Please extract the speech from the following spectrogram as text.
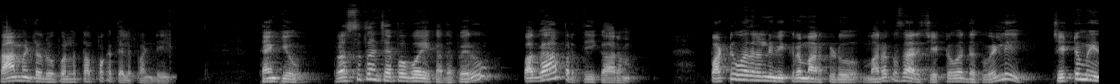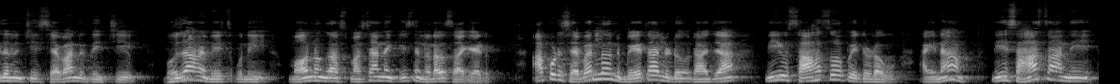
కామెంట్ల రూపంలో తప్పక తెలపండి. Thank you. ప్రస్తుతం చెప్పబోయే కథ పేరు పగా ప్రతీకారం. పట్టు వదలని విక్రమార్కుడు మరొకసారి చెట్టు వద్దకు వెళ్ళి చెట్టు మీద నుంచి శవాన్ని దించి భుజాన వేసుకుని మౌనంగా శ్మశానం గీసి నడవసాగాడు. అప్పుడు శవంలోని బేతాళుడు రాజా నీవు సాహసోపేతుడవు. అయినా నీ సాహసాన్ని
